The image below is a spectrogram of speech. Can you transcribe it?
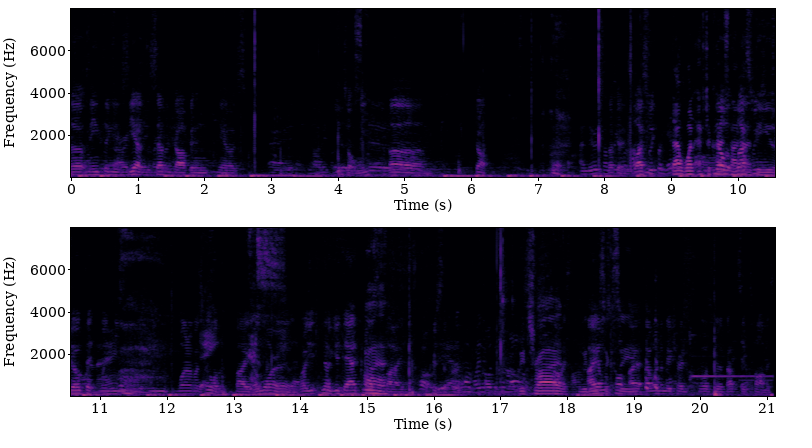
The main thing is, yeah, the seven drop and you know, it's, you told me. Um, John. Okay, last week, That one extra no, card's not last gonna do week's you. joke that when, he, when one of us called it by, or you, no, your dad called ahead. it by Christopher. We tried. We I didn't almost called, succeed. I, I wanted to make sure I wasn't about to say Thomas.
